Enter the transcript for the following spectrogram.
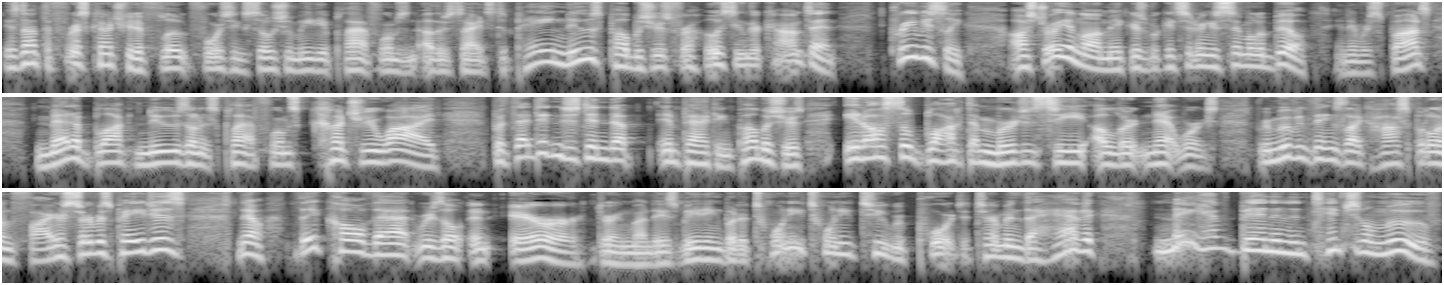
is not the first country to float forcing social media platforms and other sites to pay news publishers for hosting their content. Previously, Australian lawmakers were considering a similar bill, and in response, Meta blocked news on its platforms countrywide. But that didn't just end up impacting publishers, it also blocked emergency alert networks, removing things like hospital and fire service pages. Now, they called that result an error during Monday's meeting, but a 2022 report determined the havoc may have been an intentional move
